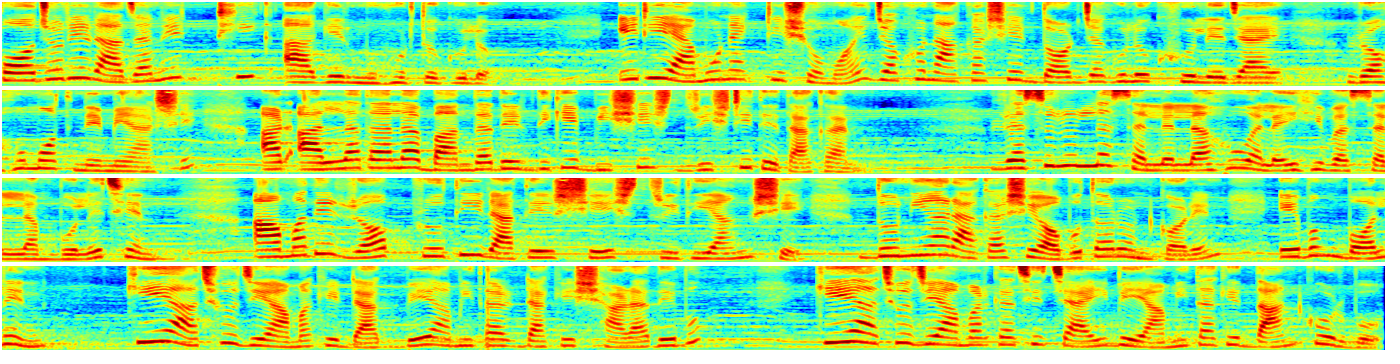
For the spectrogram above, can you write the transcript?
ফজরের আজানের ঠিক আগের মুহূর্তগুলো। এটি এমন একটি সময় যখন আকাশের দরজাগুলো খুলে যায়, রহমত নেমে আসে আর আল্লাহ তালা বান্দাদের দিকে বিশেষ দৃষ্টিতে তাকান। রসুলুল্লাহ সাল্লাহু আলাইহি ওয়াসাল্লাম বলেছেন, আমাদের রব প্রতি রাতের শেষ তৃতীয়াংশে দুনিয়ার আকাশে অবতরণ করেন এবং বলেন কে আছো যে আমাকে ডাকবে? আমি তার ডাকে সাড়া দেব। কে আছো যে আমার কাছে চাইবে? আমি তাকে দান করব।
